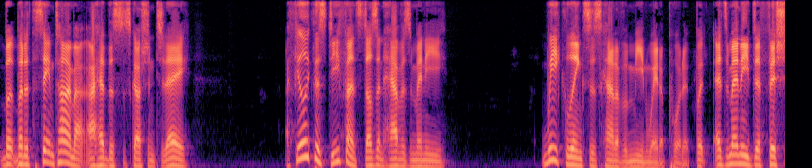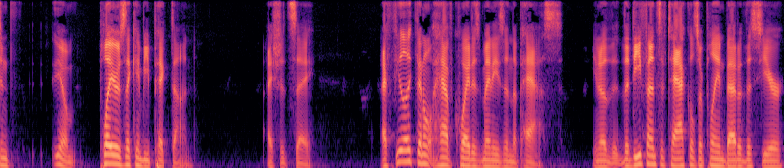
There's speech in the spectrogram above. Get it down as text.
but but at the same time, I, I had this discussion today. I feel like this defense doesn't have as many weak links is kind of a mean way to put it, but as many deficient, you know, players that can be picked on. I should say. I feel like they don't have quite as many as in the past. You know, the, the defensive tackles are playing better this year.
